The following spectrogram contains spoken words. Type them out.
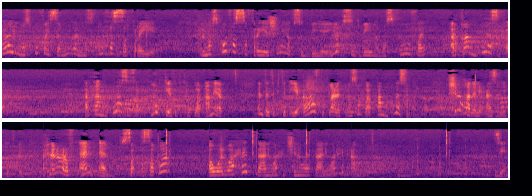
هاي المصفوفة يسموها المصفوفة الصفرية. المصفوفة الصفرية شنو يقصد بها؟ يقصد بها مصفوفة ارقامها كلها صفر. ارقامها كلها صفر، مو بكيفك تحط الأرقام أنت تكتب إيعاز تطلع لك مصفوفه ارقامها كلها صفر. شنو هذا الايعاز اللي كتبه؟ إحنا نعرف ان M سطر أول واحد ثاني واحد شنو ثاني واحد عمود. زين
